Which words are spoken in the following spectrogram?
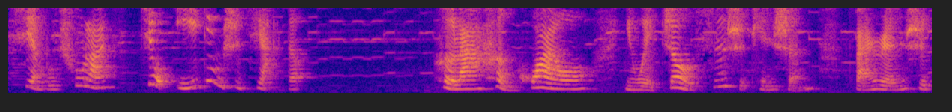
现不出来就一定是假的。”赫拉很坏哦，因为宙斯是天神。凡人是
